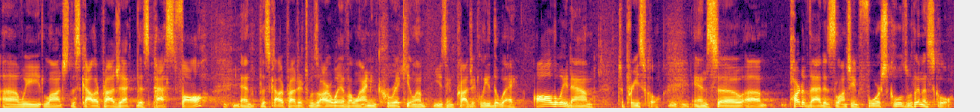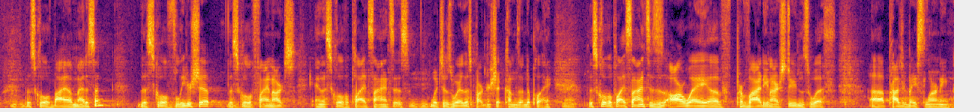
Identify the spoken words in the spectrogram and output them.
Uh, we launched the Scholar Project this past fall, mm-hmm. and the Scholar Project was our way of aligning curriculum using Project Lead the Way all the way down to preschool. Mm-hmm. And so um, part of that is launching four schools within a school mm-hmm. the School of Biomedicine, the School of Leadership, the School of Fine Arts, and the School of Applied Sciences, mm-hmm. which is where this partnership comes into play. Right. The School of Applied Sciences is our way of providing our students with uh, project-based learning,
